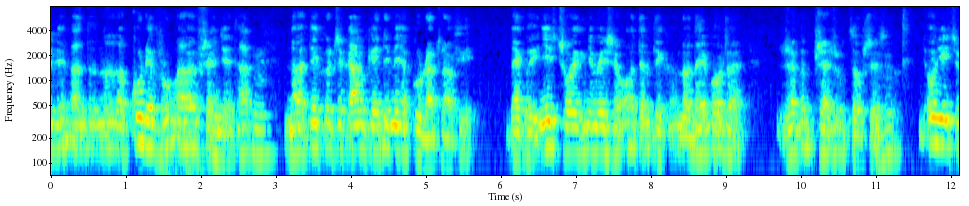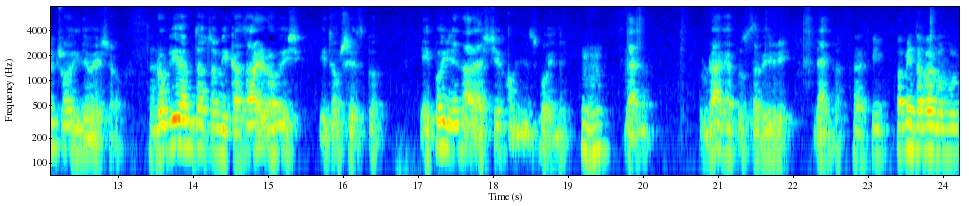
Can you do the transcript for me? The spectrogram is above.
Wie pan, to, no, no, kule fruwały wszędzie, tak? Mhm. No, tylko czekałem, kiedy mnie kula trafi. Tego i nic człowiek nie myślał o tym, tylko no daj Boże, żebym przeżył to wszystko. O niczym człowiek nie myślał. Tak. Robiłem to, co mi kazali robić i to wszystko. I później nareszcie koniec wojny. Mhm. Tego. Flagę postawili. Tego. Tak, i pamięta Pan, bo bo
